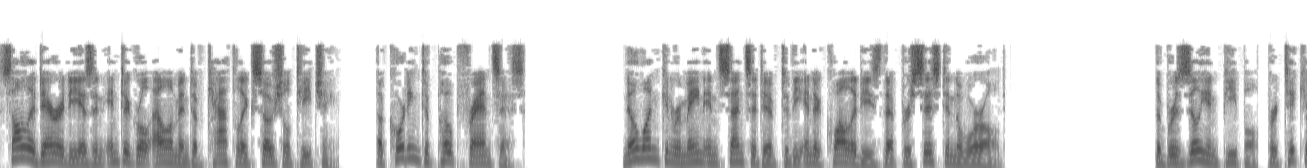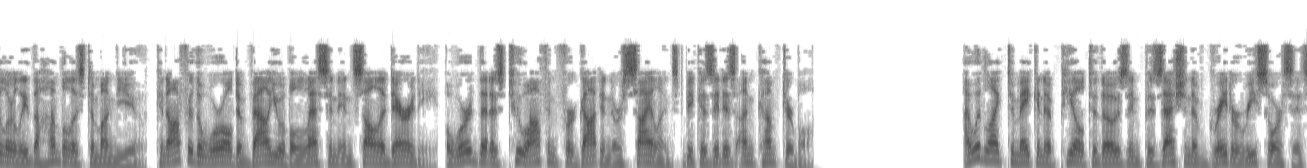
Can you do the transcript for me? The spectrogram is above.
Solidarity is an integral element of Catholic social teaching. According to Pope Francis, no one can remain insensitive to the inequalities that persist in the world. The Brazilian people, particularly the humblest among you, can offer the world a valuable lesson in solidarity, a word that is too often forgotten or silenced because it is uncomfortable. I would like to make an appeal to those in possession of greater resources,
